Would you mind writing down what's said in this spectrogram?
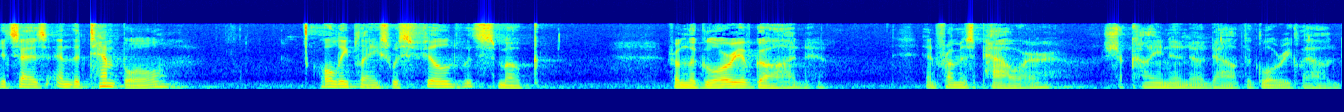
it says, And the temple, holy place, was filled with smoke from the glory of God and from his power. Shekinah, no doubt, the glory cloud.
